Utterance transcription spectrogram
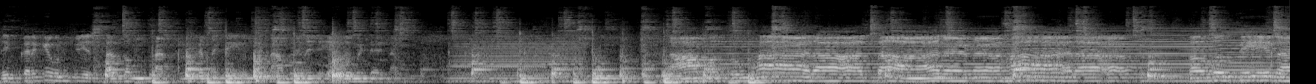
देख करके उनके ये सरगम प्रार्थना करना चाहिए उनका नाम लेना चाहिए दो मिनट नाम नाम तुम्हारा तारण हारा तेरा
